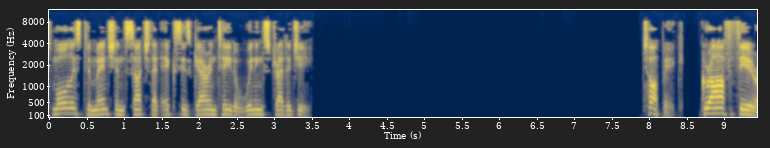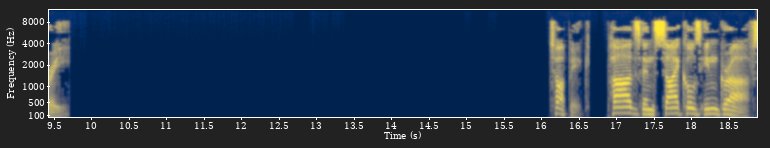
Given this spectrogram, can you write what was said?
smallest dimension such that X is guaranteed a winning strategy? Graph theory Topic: Paths and cycles in graphs.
